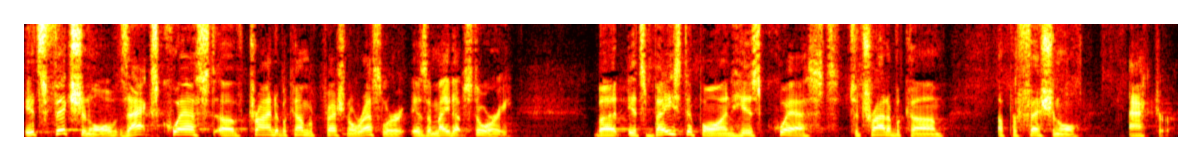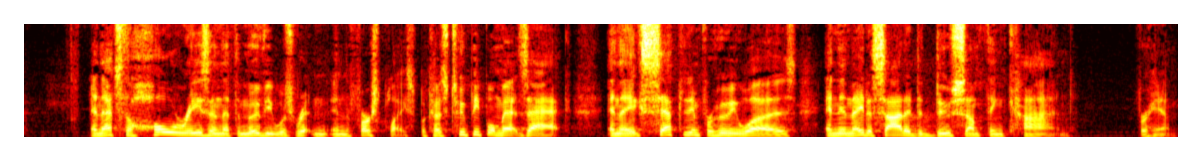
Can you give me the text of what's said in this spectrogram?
it's fictional. Zach's quest of trying to become a professional wrestler is a made up story. But it's based upon his quest to try to become a professional actor. And that's the whole reason that the movie was written in the first place, because two people met Zach and they accepted him for who he was, and then they decided to do something kind for him.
